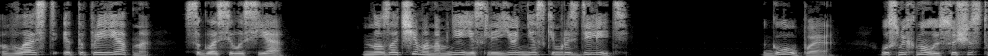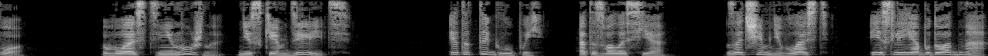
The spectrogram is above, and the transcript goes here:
«Власть — это приятно», — согласилась я. «Но зачем она мне, если ее не с кем разделить?» «Глупая», — усмехнулось существо. «Власть не нужно ни с кем делить». «Это ты глупый», — отозвалась я. «Зачем мне власть, если я буду одна?»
